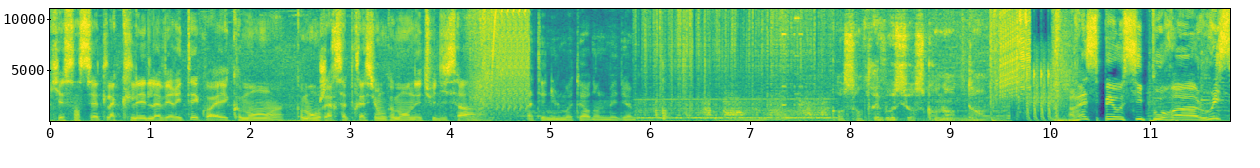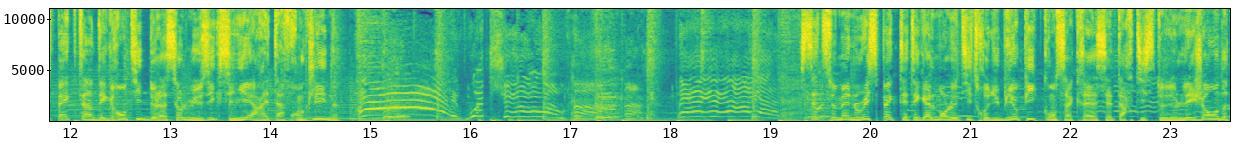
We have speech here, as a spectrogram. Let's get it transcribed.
qui est censé être la clé de la vérité. quoi. Et comment, comment on gère cette pression, comment on étudie ça? Atténue le moteur dans le médium. Concentrez-vous sur ce qu'on entend. Respect aussi pour euh, Respect, un des grands titres de la soul music signé Aretha Franklin. Cette semaine, Respect est également le titre du biopic consacré à cette artiste de légende,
